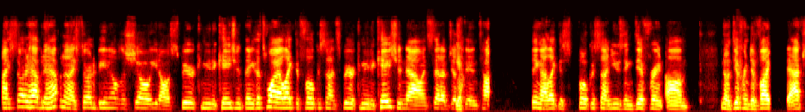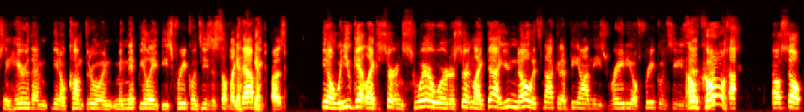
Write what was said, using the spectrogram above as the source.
when I started having it happen, and I started being able to show you know spirit communication things. That's why I like to focus on spirit communication now instead of just Yeah. the entire thing. I like to focus on using different um you know different devices to actually hear them you know come through and manipulate these frequencies and stuff like Yeah, that yeah. because you know when you get like a certain swear word or certain like that you know it's not going to be on these radio frequencies Of course. not- you know, so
